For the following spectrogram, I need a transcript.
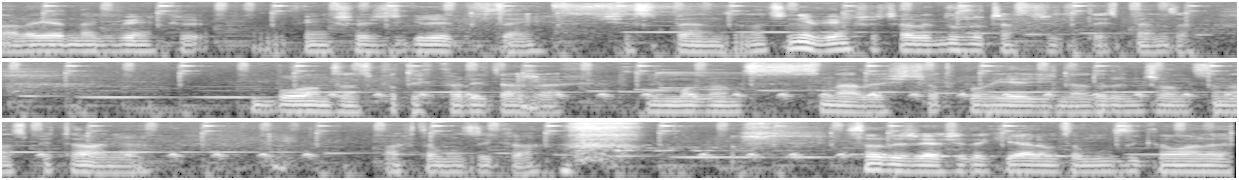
no ale jednak większy, większość gry tutaj się spędza. Znaczy nie większość, ale dużo czasu się tutaj spędza. Błądząc po tych korytarzach, nie mogąc znaleźć odpowiedzi na dręczące nas pytania. Ach, ta muzyka. Sorry, że ja się tak jaram tą muzyką, ale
